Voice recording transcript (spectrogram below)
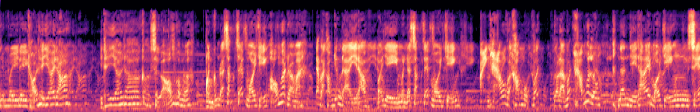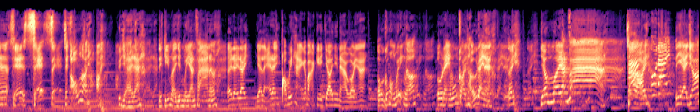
Jimmy đi khỏi thế giới đó thì thế giới đó có sự ổn không nữa? Mình cũng đã sắp xếp mọi chuyện ổn hết rồi mà. Chắc là không vấn đề gì đâu. Bởi vì mình đã sắp xếp mọi chuyện hoàn hảo và không một vết gọi là vết hỏng hết luôn. Nên vì thế mọi chuyện sẽ sẽ sẽ sẽ sẽ ổn thôi. Thôi cứ về đã đi kiếm lại Jimmy Alpha nữa. Đây đây đây. Về lẹ đây. Không biết hai cái bà kia chơi như nào rồi nha. Tôi cũng không biết nữa. Tôi đang muốn coi thử đây nè. Đi Jimmy Alpha. Sao rồi? đi về chưa?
